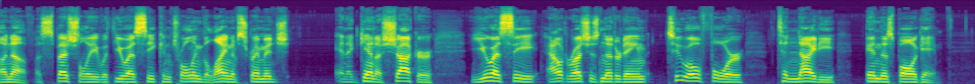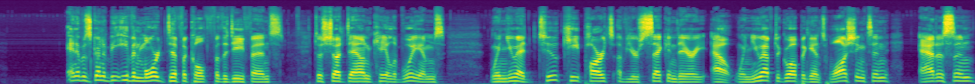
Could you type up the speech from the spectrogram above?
enough, especially with USC controlling the line of scrimmage. And again, a shocker USC outrushes Notre Dame 204 to 90 in this ball game. And it was going to be even more difficult for the defense to shut down Caleb Williams when you had two key parts of your secondary out. When you have to go up against Washington, Addison,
